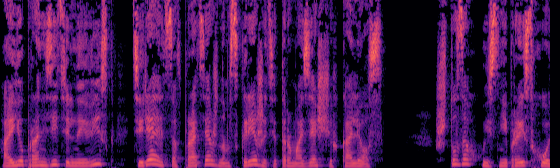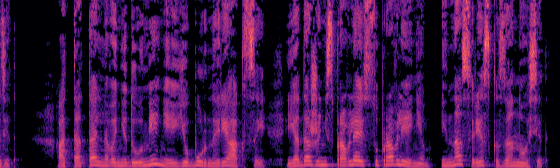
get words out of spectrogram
а ее пронзительный виск теряется в протяжном скрежете тормозящих колес. Что за хуй с ней происходит? От тотального недоумения ее бурной реакции я даже не справляюсь с управлением, и нас резко заносит.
